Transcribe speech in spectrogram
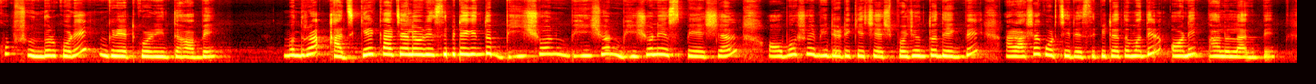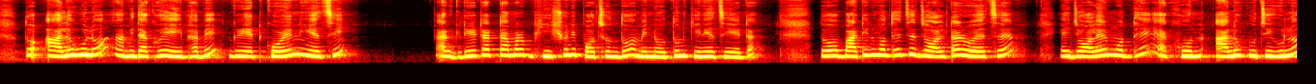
খুব সুন্দর করে গ্রেট করে নিতে হবে। বন্ধুরা, আজকের কাঁচা আলুর রেসিপিটা কিন্তু ভীষণ ভীষণ ভীষণ স্পেশাল অবশ্যই ভিডিওটিকে শেষ পর্যন্ত দেখবে আর আশা করছি রেসিপিটা তোমাদের অনেক ভালো লাগবে। তো আলুগুলো আমি দেখো এইভাবে গ্রেট করে নিয়েছি। আর গ্রেটারটা আমার ভীষণই পছন্দ, আমি নতুন কিনেছি এটা। তো বাটির মধ্যে যে জলটা রয়েছে, এই জলের মধ্যে এখন আলু কুচিগুলো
